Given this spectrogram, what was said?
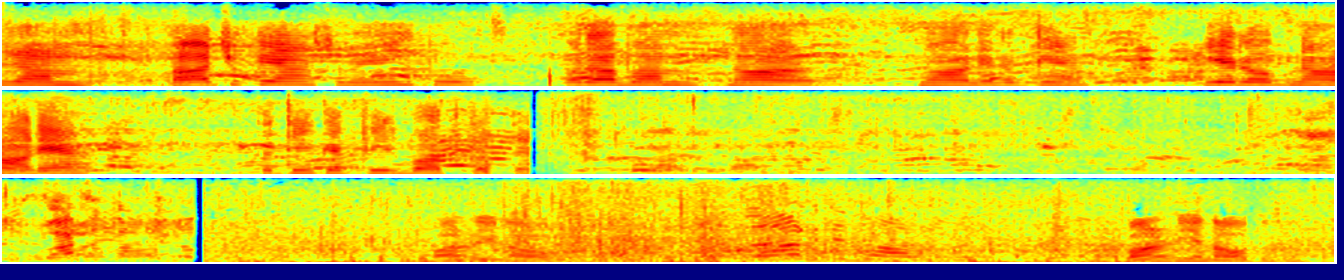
गाइस हम आ चुके हैं स्विमिंग पूल और अब हम नहा नहाने लग गए हैं। ये लोग नहा रहे हैं। तो ठीक है फिर बात करते हैं। बन रही बन रही है नहाओ तुम।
